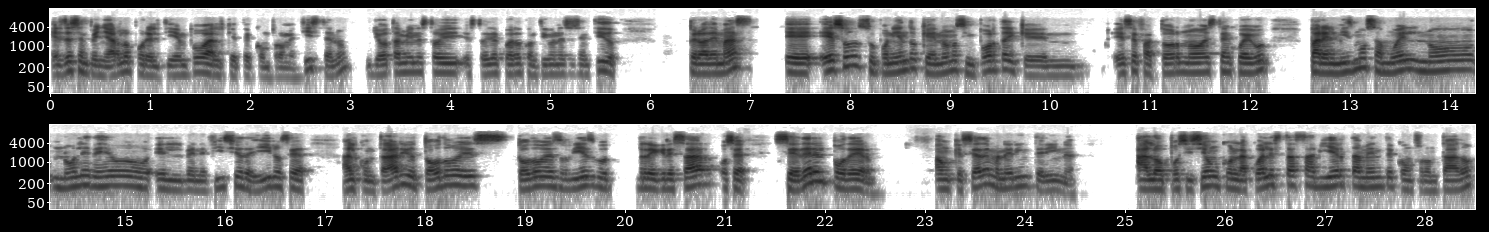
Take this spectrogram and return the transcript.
es desempeñarlo por el tiempo al que te comprometiste, ¿no? Yo también estoy, estoy de acuerdo contigo en ese sentido. Pero además, eh, eso suponiendo que no nos importa y que ese factor no está en juego, para el mismo Samuel no, no le veo el beneficio de ir, o sea, al contrario, todo es, todo es riesgo. Regresar, o sea, ceder el poder, aunque sea de manera interina, a la oposición con la cual estás abiertamente confrontado,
